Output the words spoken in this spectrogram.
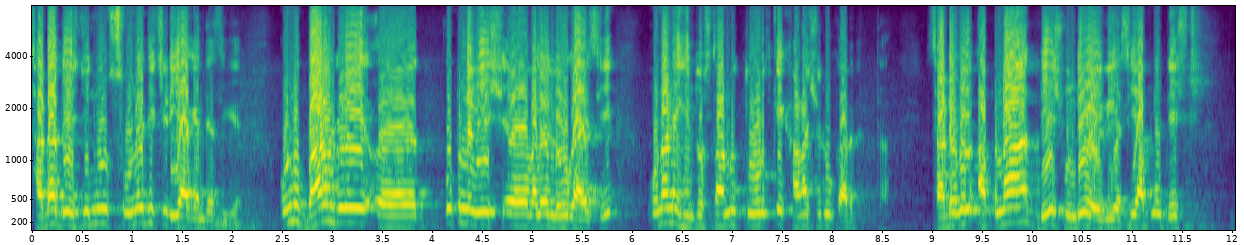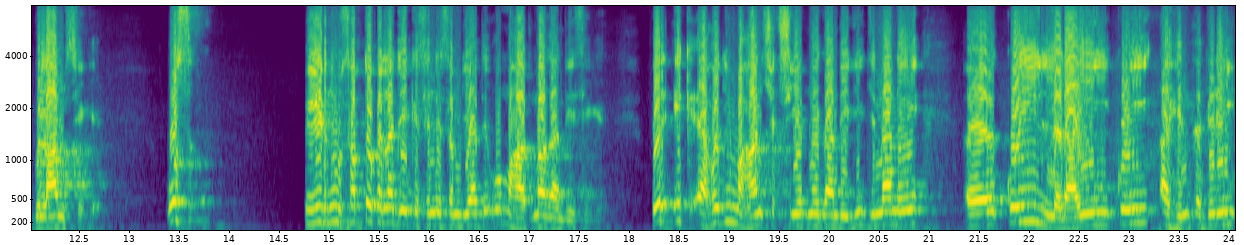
ਸਾਡਾ ਦੇਸ਼ ਜਿਹਨੂੰ ਸੋਨੇ ਦੀ ਚਿੜੀਆ ਕਹਿੰਦੇ ਸੀਗੇ ਉਹਨੂੰ ਬਾਹਰੋਂ ਜਿਹੜੇ ਉਪਨਿਵੇਸ਼ ਵਾਲੇ ਲੋਕ ਆਏ ਸੀ ਉਹਨਾਂ ਨੇ ਹਿੰਦੁਸਤਾਨ ਨੂੰ ਤੋੜ ਕੇ ਖਾਣਾ ਸ਼ੁਰੂ ਕਰ ਦਿੱਤਾ। ਸਾਡੇ ਕੋਲ ਆਪਣਾ ਦੇਸ਼ ਹੁੰਦੇ ਹੋਏ ਵੀ ਅਸੀਂ ਆਪਣੇ ਦੇਸ਼ ਗੁਲਾਮ ਸੀਗੇ। ਉਸ ਪੀੜ ਨੂੰ ਸਭ ਤੋਂ ਪਹਿਲਾਂ ਜੇ ਕਿਸੇ ਨੇ ਸਮਝਿਆ ਤੇ ਉਹ ਮਹਾਤਮਾ ਗਾਂਧੀ ਸੀਗੇ। ਫਿਰ ਇੱਕ ਇਹੋ ਜੀ ਮਹਾਨ ਸ਼ਖਸੀਅਤ ਨੇ ਗਾਂਧੀ ਜੀ ਜਿਨ੍ਹਾਂ ਨੇ ਅਹ, ਕੋਈ ਲੜਾਈ ਕੋਈ ਅਹਿੰਸ ਜਿਹੜੀ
